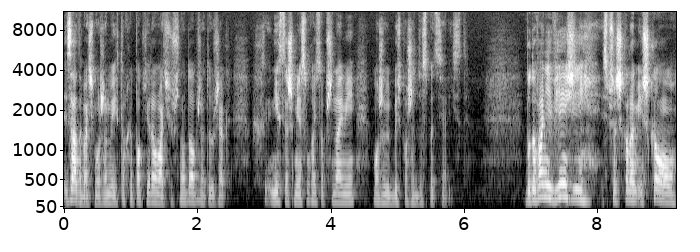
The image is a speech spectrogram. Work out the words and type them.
e, zadbać. Możemy ich trochę pokierować już, no dobrze, to już jak nie chcesz mnie słuchać, to przynajmniej może być poszedł do specjalisty. Budowanie więzi z przedszkolem i szkołą.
